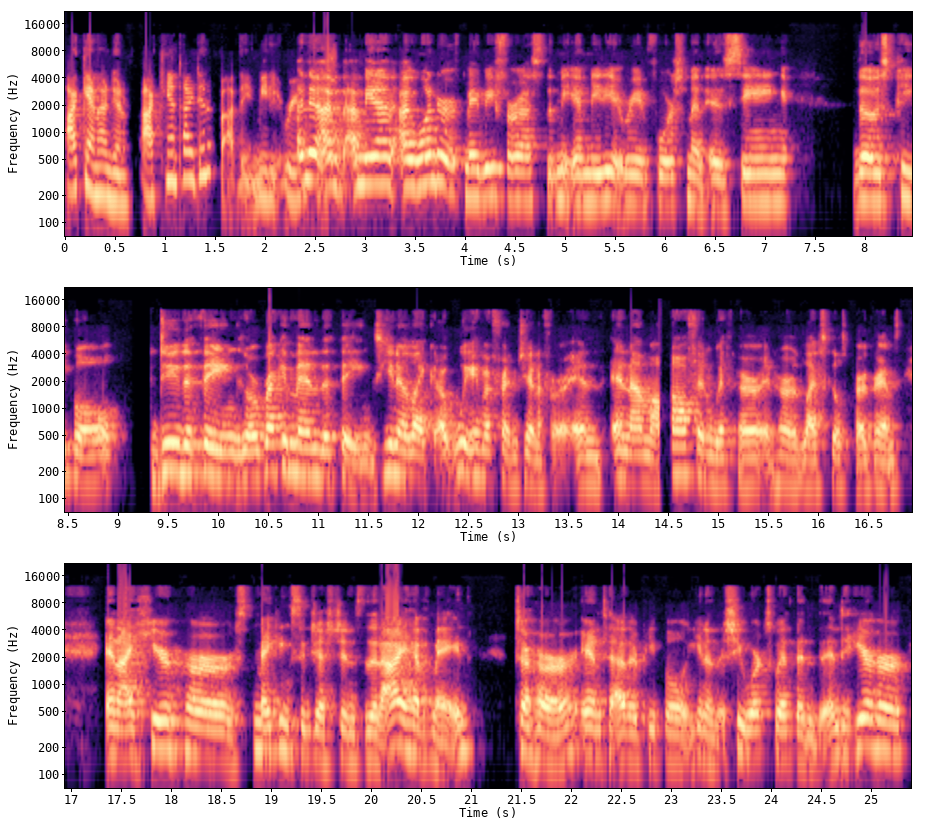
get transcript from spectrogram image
I can't identify. I can't identify the immediate reinforcement. I, know, I, I mean, I, I wonder if maybe for us the immediate reinforcement is seeing those people do the things or recommend the things. You know like uh, we have a friend jennifer and and i'm often with her in her life skills programs and i hear her making suggestions that i have made to her and to other people you know that she works with and and to hear her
